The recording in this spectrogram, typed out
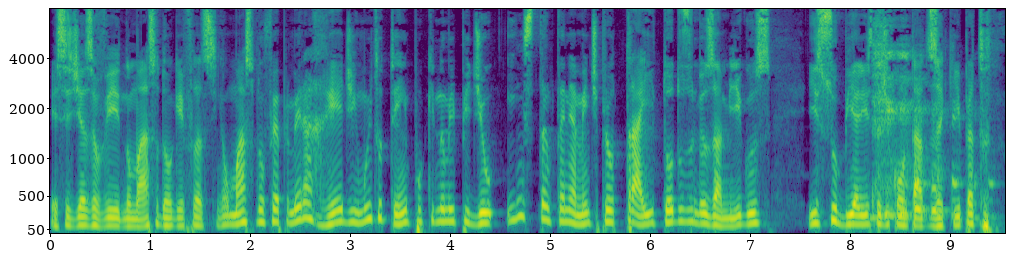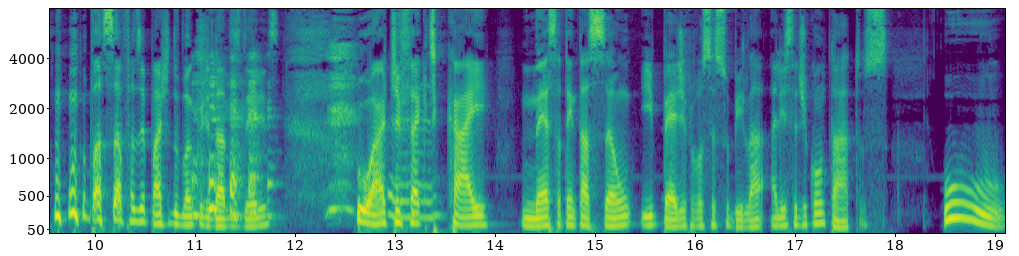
esses dias eu vi no Mastodon alguém falando assim: o Mastodon foi a primeira rede em muito tempo que não me pediu instantaneamente para eu trair todos os meus amigos e subir a lista de contatos aqui para todo mundo passar a fazer parte do banco de dados deles. O Artifact é. cai nessa tentação e pede para você subir lá a lista de contatos. O,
